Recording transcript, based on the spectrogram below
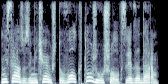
Не сразу замечаю, что волк тоже ушел вслед за даром.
